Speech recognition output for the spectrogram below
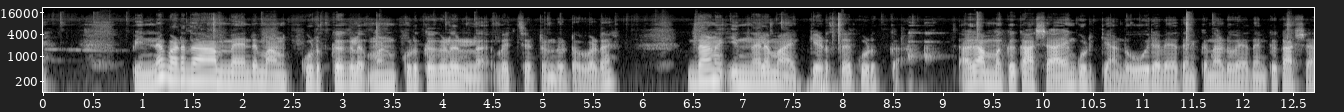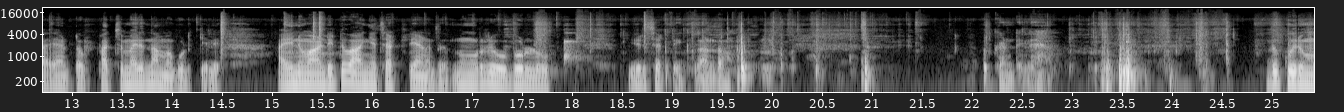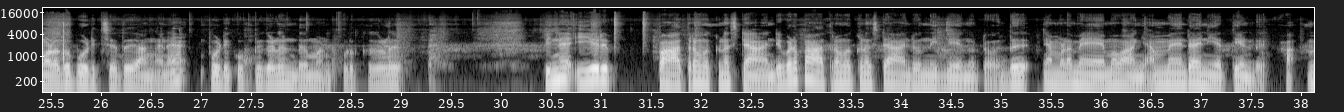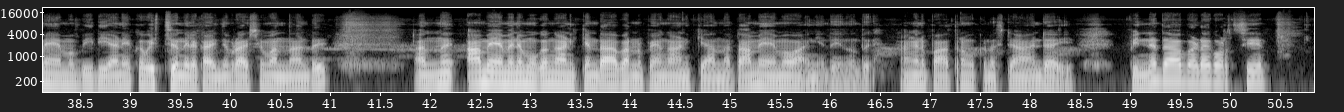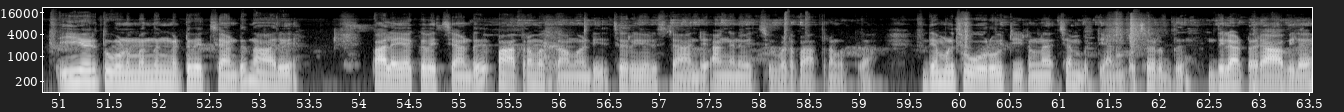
പിന്നെ ഇവിടെ ഇതാ അമ്മേന്റെ മൺകുടുക്കകൾ മൺകുടുക്കകളുള്ള വെച്ചിട്ടുണ്ട് കേട്ടോ. ഇവിടെ ഇതാണ് ഇന്നലെ മയക്കിയെടുത്ത് കുടുക്ക. അത് അമ്മയ്ക്ക് കഷായം കുടിക്കാണ്ട് ഊരവേദനക്ക് നടുവേദനക്ക് കഷായം കേട്ടോ. പച്ചമരുന്ന് അമ്മ കുടിക്കൽ അതിന് വേണ്ടിയിട്ട് വാങ്ങിയ ചട്ടിയാണിത്. നൂറ് രൂപ ഉള്ളൂ ഈ ഒരു ചട്ടിക്ക് കണ്ടോ? കണ്ടില്ലേ? ഇത് കുരുമുളക് പൊടിച്ചത് അങ്ങനെ പൊടിക്കുപ്പികളുണ്ട് മൺകുടുക്കുകൾ പിന്നെ ഈ ഒരു പാത്രം വെക്കണ സ്റ്റാൻഡ് ഇവിടെ പാത്രം വെക്കണ സ്റ്റാൻഡൊന്നും ഇല്ലായിരുന്നു കേട്ടോ ഇത് നമ്മളെ മേമ വാങ്ങി അമ്മേന്റെ അനിയത്തിയുണ്ട്. മേമ ബിരിയാണിയൊക്കെ വെച്ച് തന്നില്ല കഴിഞ്ഞ പ്രാവശ്യം വന്നാണ്ട്. അന്ന് ആ മേമനെ മുഖം കാണിക്കണ്ട പറഞ്ഞപ്പോൾ ഞാൻ കാണിക്കുക എന്നിട്ട് ആ മേമ വാങ്ങിയതായിരുന്നു ഇത്. അങ്ങനെ പാത്രം വെക്കണ സ്റ്റാൻഡായി. പിന്നെ ഇതാ ഇവിടെ കുറച്ച് ഈ ഒരു തൂണുമെന്ന് ഇങ്ങോട്ട് വെച്ചാണ്ട് നാല് പലയൊക്കെ വെച്ചാണ്ട് പാത്രം വെക്കാൻ വേണ്ടി ചെറിയൊരു സ്റ്റാൻഡ് അങ്ങനെ വെച്ച് ഇവിടെ പാത്രം വെക്കുക. ഇത് നമ്മൾ ചോറ് ഊറ്റിയിട്ടുള്ള ചെമ്പട്ടിയാണ് കേട്ടോ ചെറുത്. ഇതിലാട്ടോ രാവിലെ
